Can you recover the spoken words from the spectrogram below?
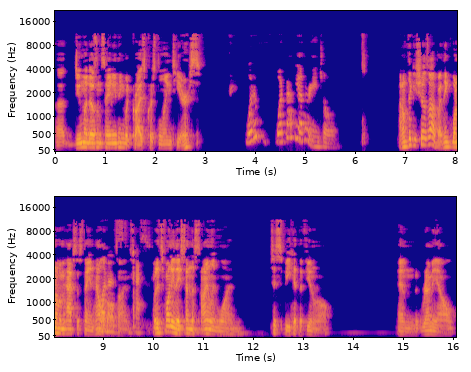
Uh, Duma doesn't say anything but cries crystalline tears. What? What about the other angel? I don't think he shows up. I think one of them has to stay in hell One at all times. has to But it's funny they send the silent one to speak at the funeral, and Remiel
